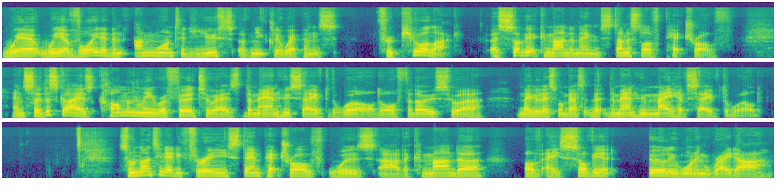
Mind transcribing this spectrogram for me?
where we avoided an unwanted use of nuclear weapons through pure luck. A Soviet commander named Stanislav Petrov. And so this guy is commonly referred to as the man who saved the world, or for those who are maybe less bombastic, the, the man who may have saved the world. So in 1983, Stan Petrov was uh, the commander of a Soviet early warning radar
